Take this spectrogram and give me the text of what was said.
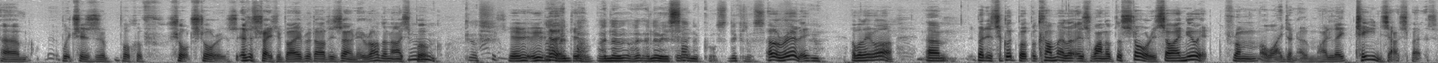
um, which is a book of short stories, illustrated by Edward Ardizzone. Rather nice book. Gosh. You, you know No, I, it, well, I know. I know his son, of course, Nicholas. Oh, really? Oh, well, there you are. Um, but it's a good book. But Carmilla is one of the stories, so I knew it from oh, I don't know, my late teens, I suppose.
